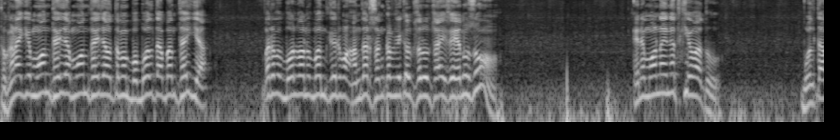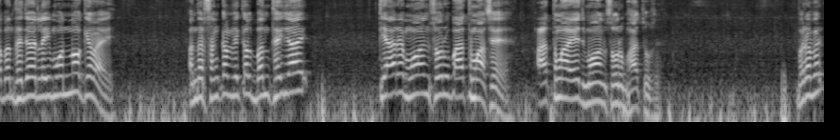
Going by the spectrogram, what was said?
તો ઘણા કે મૌન થઈ જાઓ, મૌન થઈ જાઓ, તમે બોલતા બંધ થઈ ગયા. બરાબર, બોલવાનું બંધ કર્યું, પણ અંદર સંકલ્પ વિકલ્પ શરૂ થાય છે, એનું શું? એને મૌન નથી કહેવાતું. બોલતા બંધ થઈ જાય એટલે એ મૌન ન કહેવાય. અંદર સંકલ્પ વિકલ્પ બંધ થઈ જાય, ત્યારે મૌન સ્વરૂપ આત્મા છે. આત્મા એ જ મૌન સ્વરૂપ સાચું છે. બરાબર?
